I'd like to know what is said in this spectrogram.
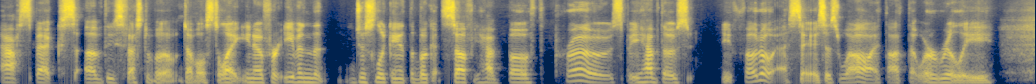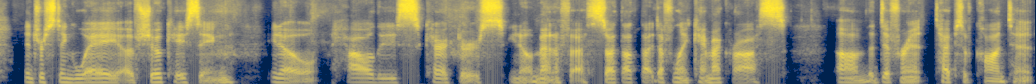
aspects of these festival devils to light. You know, for even the just looking at the book itself, you have both prose, but you have those photo essays as well. I thought that were really interesting way of showcasing you know how these characters you know manifest so i thought that definitely came across um, the different types of content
